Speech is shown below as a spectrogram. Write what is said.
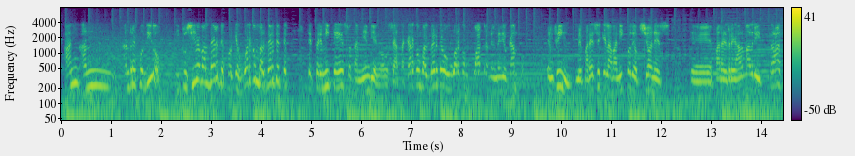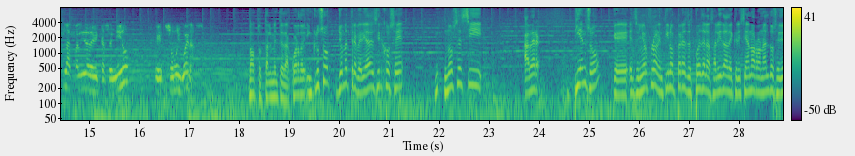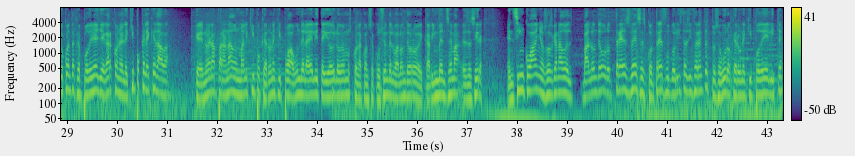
han, han, han, respondido. Inclusive Valverde, porque jugar con Valverde te, te, permite eso también, Diego. O sea, atacar con Valverde o jugar con cuatro en el medio campo. En fin, me parece que el abanico de opciones eh, para el Real Madrid tras la salida de Casemiro eh, son muy buenas. No, totalmente de acuerdo. Incluso yo me atrevería a decir, José, no sé si. A ver, pienso que el señor Florentino Pérez, después de la salida de Cristiano Ronaldo, se dio cuenta que podría llegar con el equipo que le quedaba. Que no era para nada un mal equipo, que era un equipo aún de la élite y hoy lo vemos con la consecución del balón de oro de Karim Benzema. Es decir, en cinco años has ganado el balón de oro tres veces con tres futbolistas diferentes, pues seguro que era un equipo de élite.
